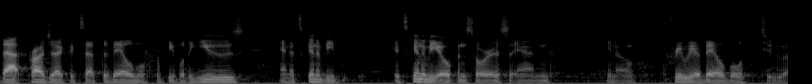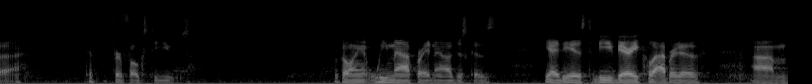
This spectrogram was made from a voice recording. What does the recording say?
that project, except available for people to use, and it's going to be, it's going to be open source and, you know, freely available to, uh, to for folks to use. We're calling it WeMap right now, just because the idea is to be very collaborative um,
